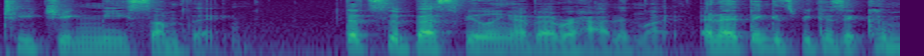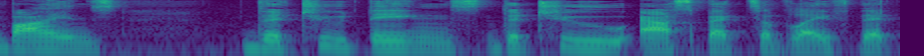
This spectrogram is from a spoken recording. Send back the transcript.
teaching me something that's the best feeling I've ever had in life. And I think it's because it combines the two things, the two aspects of life that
